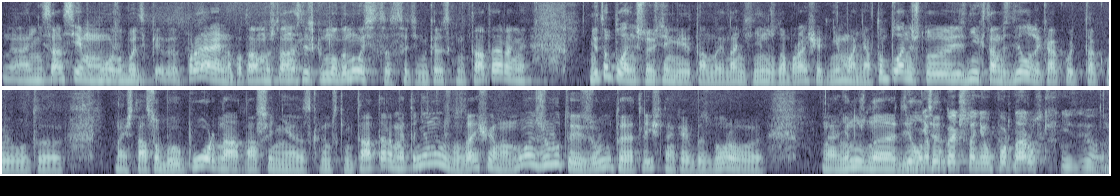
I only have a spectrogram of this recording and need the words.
не совсем, может быть, правильно, потому что она слишком много носится с этими крымскими татарами. Не в том плане, что с ними там, на них не нужно обращать внимание, а в том плане, что из них там сделали какой-то такой вот э, значит, особый упор на отношения с крымскими татарами. Это не нужно. Зачем? Ну, живут и живут, и отлично, как бы здорово. А, не нужно делать... Меня пугает, что они упор на русских не сделали.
